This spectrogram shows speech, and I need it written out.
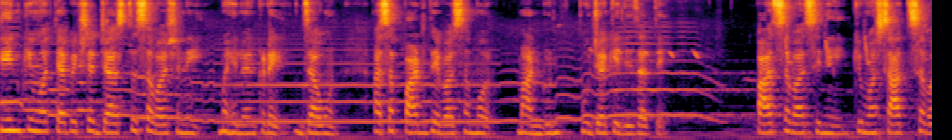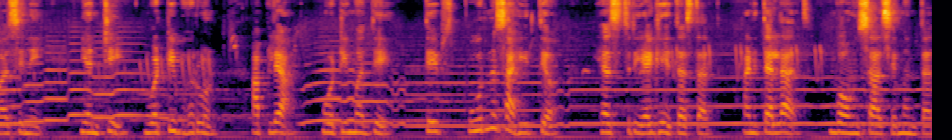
तीन किंवा त्यापेक्षा जास्त सवाशिनी महिलांकडे जाऊन असा पाठ देवासमोर मांडून पूजा केली जाते. पाच सवासिनी किंवा सात सवासिनी यांची वटी भरून आपल्या वटीमध्ये ते पूर्ण साहित्य ह्या स्त्रिया घेत असतात आणि त्यालाच वंसा असे म्हणतात.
